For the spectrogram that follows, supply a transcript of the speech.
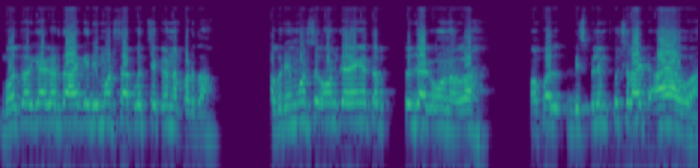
बहुत बार क्या करता है कि रिमोट से आपको चेक करना पड़ता। अब रिमोट से ऑन करेंगे तब तो जाकर ऑन होगा। वहाँ पर डिस्प्ले में कुछ लाइट आया हुआ।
